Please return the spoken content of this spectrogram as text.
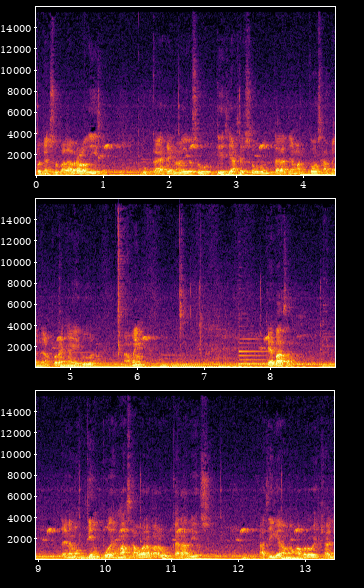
Porque en su palabra lo dice. Buscar el reino de Dios, su justicia, hacer su voluntad, las demás cosas vendrán por añadidura. Amén. ¿Qué pasa? Tenemos tiempo de más ahora para buscar a Dios. Así que vamos a aprovechar,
